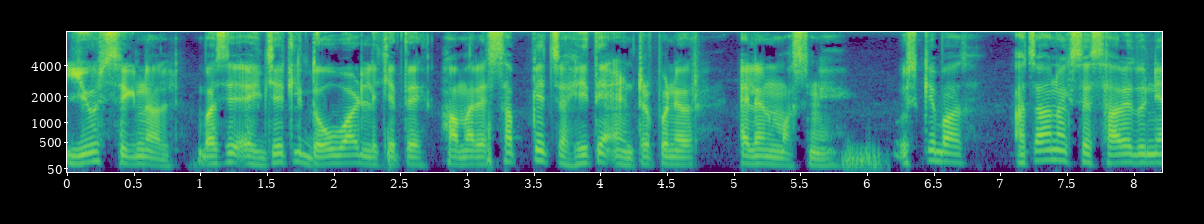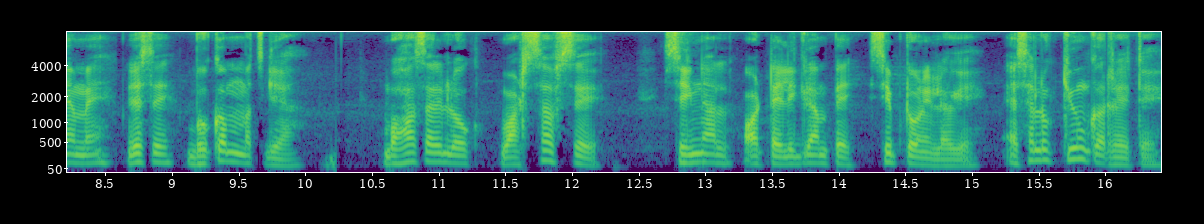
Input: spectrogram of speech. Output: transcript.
यूज़ सिग्नल। बस ये एग्जैक्टली दो वर्ड लिखे थे हमारे सबके चहीते एंटरप्रेन्योर एलन मस्क ने। उसके बाद अचानक से सारे दुनिया में जैसे भूकंप मच गया। बहुत सारे लोग व्हाट्सएप से सिग्नल और टेलीग्राम पे शिफ्ट होने लगे। ऐसा लोग क्यों कर रहे थे?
